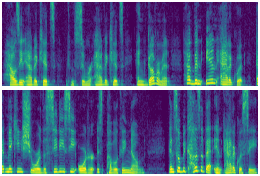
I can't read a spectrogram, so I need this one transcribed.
housing advocates, consumer advocates, and government have been inadequate at making sure the CDC order is publicly known. And so, because of that inadequacy,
